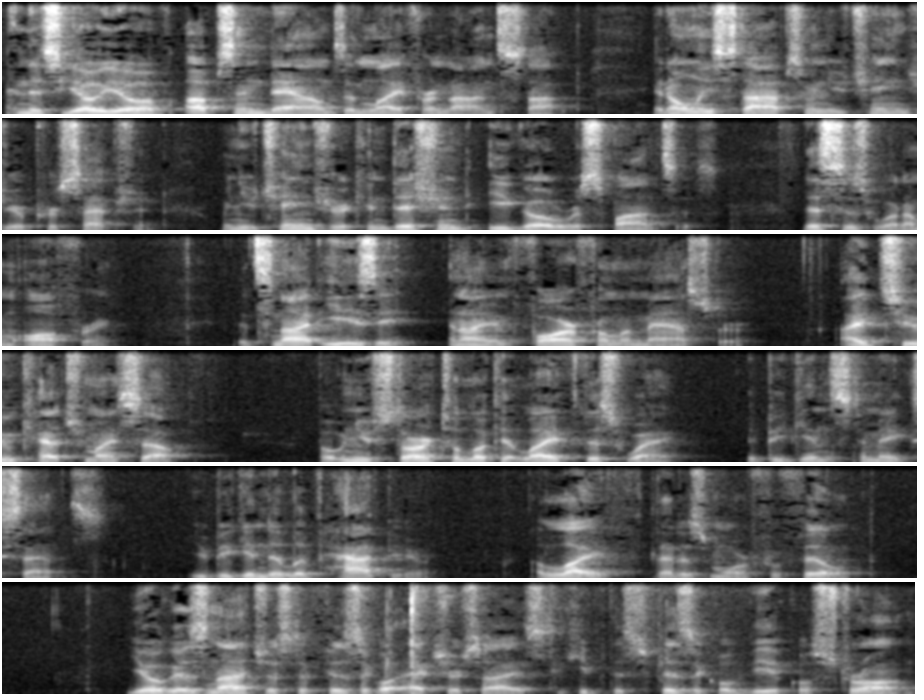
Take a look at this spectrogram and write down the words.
And this yo yo of ups and downs in life are nonstop. It only stops when you change your perception, when you change your conditioned ego responses. This is what I'm offering. It's not easy, and I am far from a master. I too catch myself. But when you start to look at life this way, it begins to make sense. You begin to live happier, a life that is more fulfilled. Yoga is not just a physical exercise to keep this physical vehicle strong,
